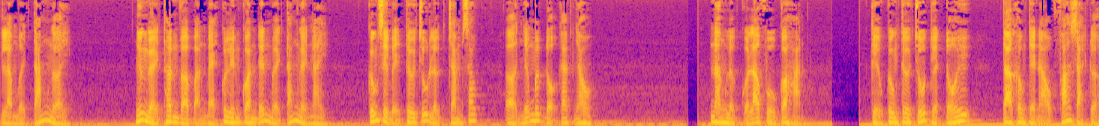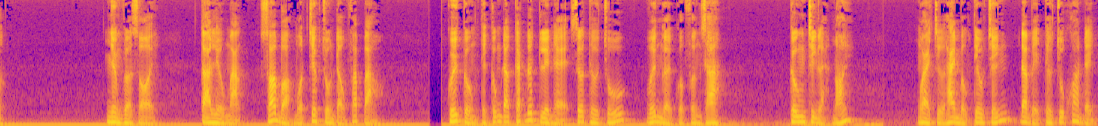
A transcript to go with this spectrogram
là 18 người. Những người thân và bạn bè có liên quan đến 18 người này cũng sẽ bị thư chú lực chăm sóc ở những mức độ khác nhau. Năng lực của lão phù có hạn, kiểu công thư chú tuyệt đối ta không thể nào phá giải được. Nhưng vừa rồi, ta liều mạng xóa bỏ một chiếc chuông đồng pháp bảo. Cuối cùng thì cũng đã cắt đứt liên hệ giữa thư chú với người của Phương gia. Công chính là nói, ngoài trừ hai mục tiêu chính đã bị thư chú khoa định,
